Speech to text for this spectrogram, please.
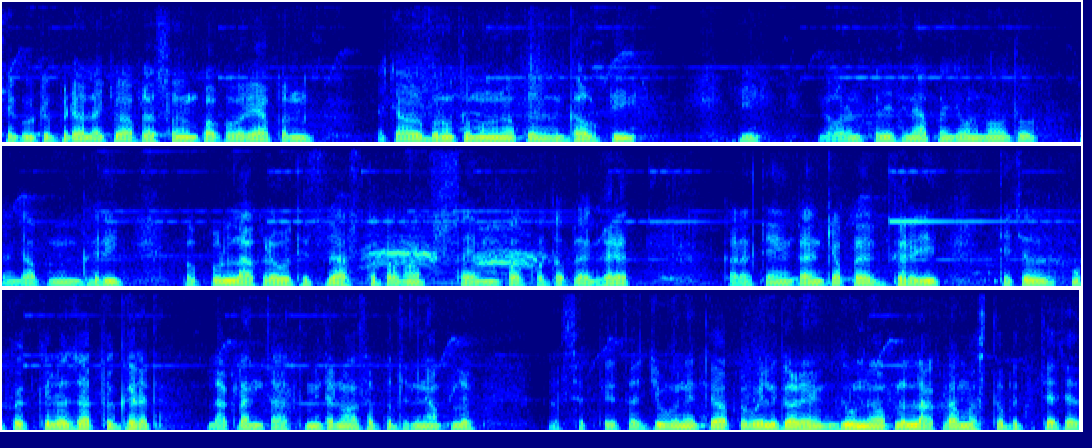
सेक्युरिटी पेटवायला किंवा आपला स्वयंपाक वगैरे आपण त्याच्यावर बनवतो म्हणून आपल्याला गावठी ही गावरान पद्धतीने आपण जेवण बनवतो. कारण की आपण घरी भरपूर लाकडावरतीच जास्त प्रमाणात स्वयंपाक होतो आपल्या घरात. कारण त्या कारण की आपल्या घरी त्याचा उपयोग केला जातो घरात लाकडांचा. मित्रांनो अशा पद्धतीने आपलं शेतकऱ्याचं जीवन येतं आपलं बैलगाड्या घेऊन आपलं लाकडा मस्तपैकी त्याच्यात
